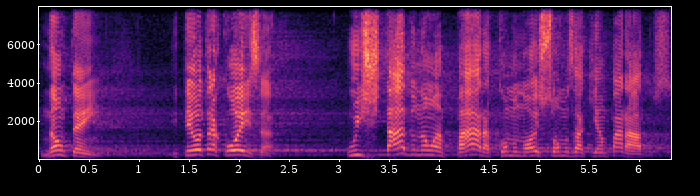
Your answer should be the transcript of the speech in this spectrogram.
não tem. E tem outra coisa: o Estado não ampara como nós somos aqui amparados.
